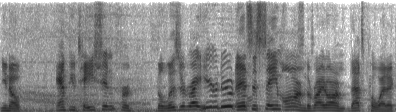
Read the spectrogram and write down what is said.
you know, amputation for the lizard right here, dude. And it's the same arm, the right arm. That's poetic.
